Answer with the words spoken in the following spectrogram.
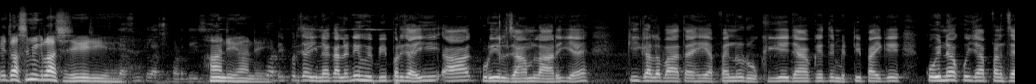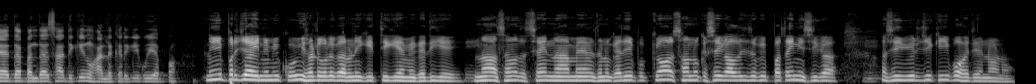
ਇਹ 10ਵੀਂ ਕਲਾਸ 'ਚ ਸੀਗੀ ਜੀ ਇਹ। 10ਵੀਂ ਕਲਾਸ ਚ ਪੜ੍ਹਦੀ ਸੀ। ਹਾਂਜੀ ਹਾਂਜੀ। ਤੁਹਾਡੀ ਭਰਜਾਈ ਨਾਲ ਗੱਲ ਨਹੀਂ ਹੋਈ ਵੀ ਭਰਜਾਈ ਆ ਕੁੜੀ ਇਲਜ਼ਾਮ ਲਾ ਰਹੀ ਹੈ ਕੀ ਗੱਲਬਾਤ ਹੈ ਇਹ? ਆਪਾਂ ਇਹਨੂੰ ਰੋਕੀਏ ਜਾਂ ਕੋਈ ਤੇ ਮਿੱਟੀ ਪਾਈਏ? ਕੋਈ ਨਾ ਕੋਈ ਜਾਂ ਪੰਚਾਇਤ ਦਾ ਬੰਦਾ ਸੱਦ ਕੇ ਇਹਨੂੰ ਹੱਲ ਕਰੀਏ ਕੋਈ ਆਪਾਂ। ਨਹੀਂ ਭਰਜਾਈ ਨੇ ਵੀ ਕੋਈ ਸਾਡੇ ਕੋਲ ਗੱਲ ਨਹੀਂ ਕੀਤੀ ਕਿ ਐਵੇਂ ਕਹਦੀਏ ਨਾ ਸਾਨੂੰ ਦੱਸਿਆ ਨਾ ਮੈਂ ਤੁਹਾਨੂੰ ਕਹਦੀ ਕਿਉਂ ਸਾਨੂੰ ਕਿਸੇ ਗੱਲ ਦੀ ਕੋਈ ਪਤਾ ਹੀ ਨਹੀਂ ਸੀਗਾ। ਅਸੀਂ ਵੀਰ ਜੀ ਕੀ ਪੁੱਛਦੇ ਉਹਨਾਂ ਨੂੰ?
